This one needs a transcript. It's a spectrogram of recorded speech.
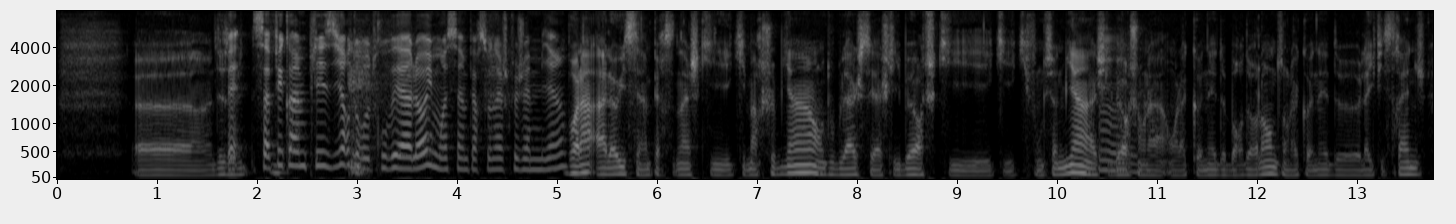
euh. Ben, ça fait quand même plaisir de retrouver Aloy. Moi, c'est un personnage que j'aime bien. Voilà, Aloy, c'est un personnage qui, qui marche bien. En doublage, c'est Ashley Birch qui, qui, qui fonctionne bien. Ashley Mm. Birch, on la, on la connaît de Borderlands, on la connaît de Life is Strange.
